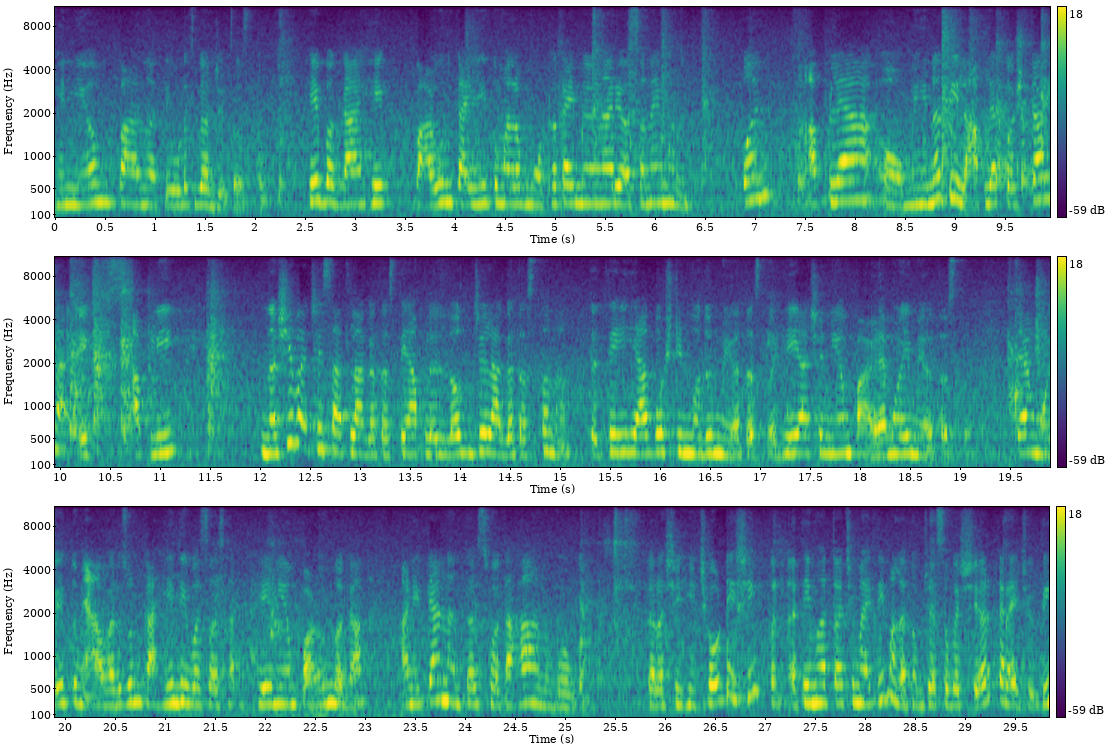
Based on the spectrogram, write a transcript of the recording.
हे नियम पाळणं तेवढंच गरजेचं असतं. हे बघा हे पाळून काही तुम्हाला मोठं काही मिळणार आहे असं नाही म्हणत. पण आपल्या मेहनतीला आपल्या कष्टाला एक आपली नशिबाची साथ लागत असते आपलं लक जे लागत असतं ना तर ते ह्या गोष्टींमधून मिळत असतं. हे असे नियम पाळल्यामुळे मिळत असतं. त्यामुळे तुम्ही आवर्जून काही दिवस असा हे नियम पाळून बघा आणि त्यानंतर स्वतः अनुभव घ्या. तर अशी ही छोटीशी पण अतिमहत्त्वाची माहिती मला तुमच्यासोबत शेअर करायची होती.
